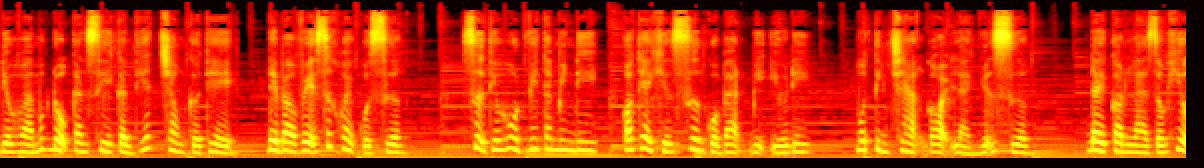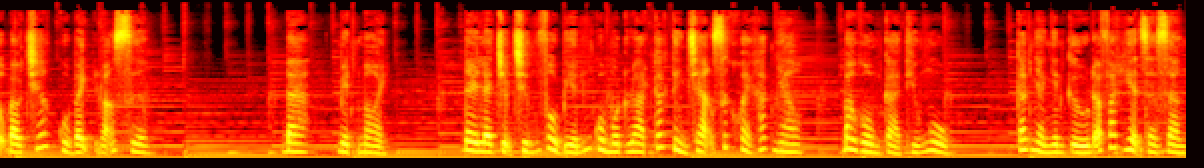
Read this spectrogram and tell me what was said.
điều hòa mức độ canxi cần thiết trong cơ thể để bảo vệ sức khỏe của xương. Sự thiếu hụt vitamin D có thể khiến xương của bạn bị yếu đi, một tình trạng gọi là nhuyễn xương. Đây còn là dấu hiệu báo trước của bệnh loãng xương. 3. Mệt mỏi Đây là triệu chứng phổ biến của một loạt các tình trạng sức khỏe khác nhau, bao gồm cả thiếu ngủ, các nhà nghiên cứu đã phát hiện ra rằng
